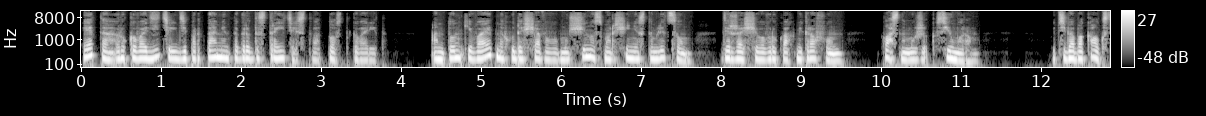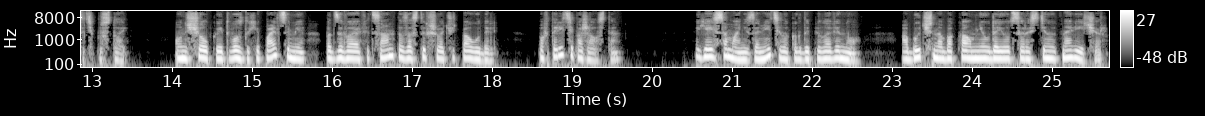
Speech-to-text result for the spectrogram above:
Это руководитель департамента градостроительства, Тост говорит. Антон кивает на худощавого мужчину с морщинистым лицом, держащего в руках микрофон. Классный мужик, с юмором. У тебя бокал, кстати, пустой. Он щелкает в воздухе пальцами, подзывая официанта, застывшего чуть поодаль. «Повторите, пожалуйста». Я и сама не заметила, когда пила вино. Обычно бокал мне удается растянуть на вечер.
